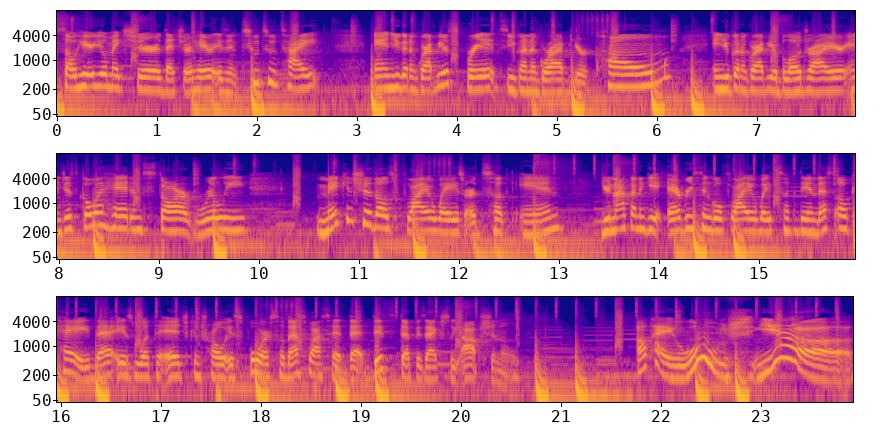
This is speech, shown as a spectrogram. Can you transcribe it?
So here you'll make sure that your hair isn't too, too tight. And you're gonna grab your spritz, you're gonna grab your comb, and you're gonna grab your blow dryer and just go ahead and start really making sure those flyaways are tucked in you're not going to get every single flyaway tucked in. That's okay. That is what the edge control is for. So that's why I said that this step is actually optional. Okay, whoosh. Yeah.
